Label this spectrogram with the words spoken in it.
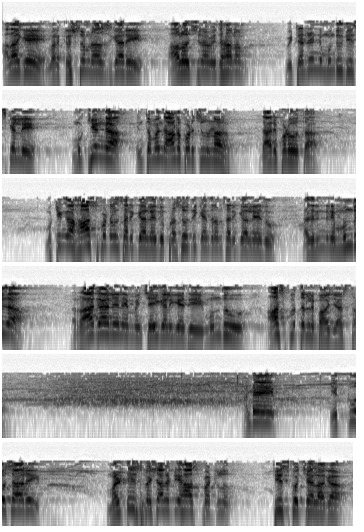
అలాగే మన కృష్ణరాజు గారి ఆలోచన విధానం వీటన్నింటిని ముందుకు తీసుకెళ్ళి ముఖ్యంగా ఇంతమంది ఆడపడుచులు ఉన్నారు. దారి పొడవుతా. ముఖ్యంగా హాస్పిటల్ సరిగ్గా లేదు ప్రసూతి కేంద్రం సరిగ్గా లేదు. అది నేను ముందుగా రాగానే నేను మేము చేయగలిగేది ముందు ఆసుపత్రుల్ని బాగు చేస్తాం. అంటే ఎక్కువసారి మల్టీ స్పెషాలిటీ హాస్పిటల్ తీసుకొచ్చేలాగా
